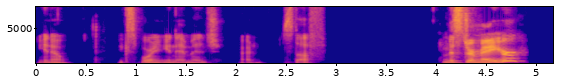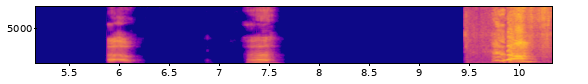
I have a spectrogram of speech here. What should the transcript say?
you know, exporting an image and stuff. Mr. Mayor? Uh-oh. Huh? Oh!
